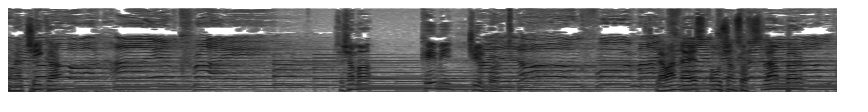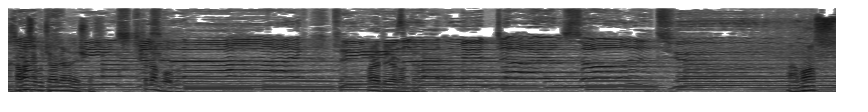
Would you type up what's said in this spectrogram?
Una chica. Se llama Kami Gilbert. La banda es Oceans of Slumber. Jamás he escuchado hablar de ellos. Yo tampoco. Ahora te voy a contar. Vamos.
